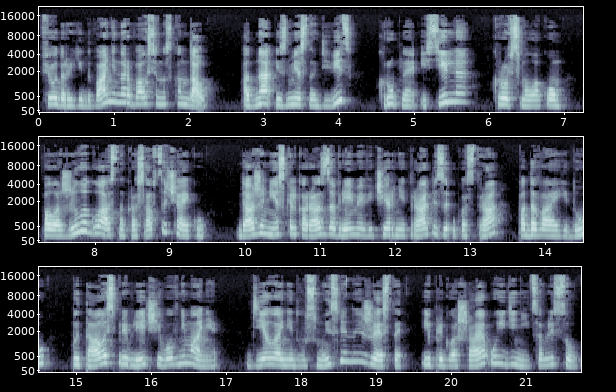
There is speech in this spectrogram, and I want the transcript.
Федор едва не нарвался на скандал. Одна из местных девиц, крупная и сильная, кровь с молоком, положила глаз на красавца-чайку. Даже несколько раз за время вечерней трапезы у костра, подавая еду, пыталась привлечь его внимание, делая недвусмысленные жесты и приглашая уединиться в лесу.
